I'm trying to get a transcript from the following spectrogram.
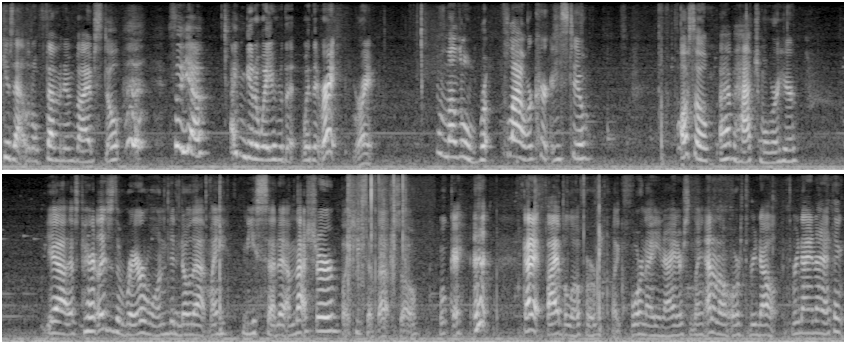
Gives that little feminine vibe still. so yeah, I can get away with it, with it, right? Right. My little flower curtains too. Also, I have a Hatchimals right here. Yeah, apparently this is the rare one. Didn't know that. My niece said it. I'm not sure, but she said that, so okay. Got it Five Below for like $4.99 or something. I don't know, or $3, $3.99 I think.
